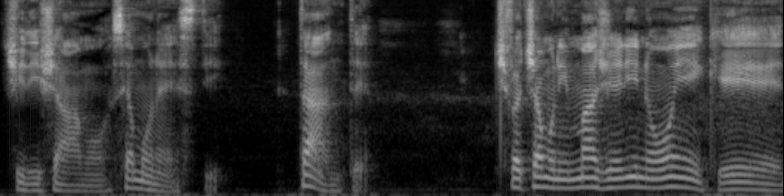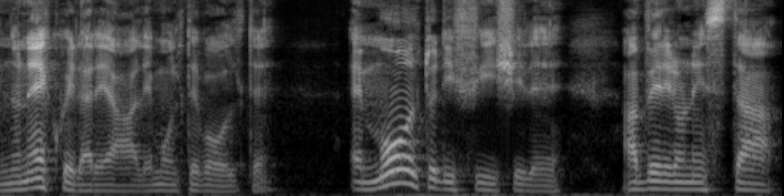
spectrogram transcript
ci diciamo, siamo onesti. Tante ci facciamo un'immagine di noi che non è quella reale molte volte. È molto difficile avere l'onestà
